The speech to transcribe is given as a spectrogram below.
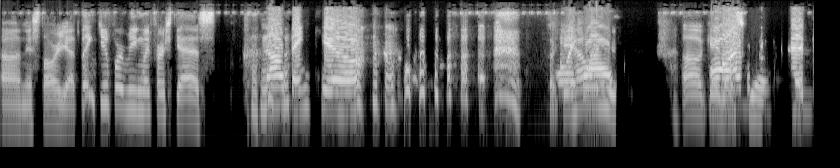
on Historia. Thank you for being my first guest. no, thank you. Oh okay, oh how God. are you? Okay, oh, that's good. good.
